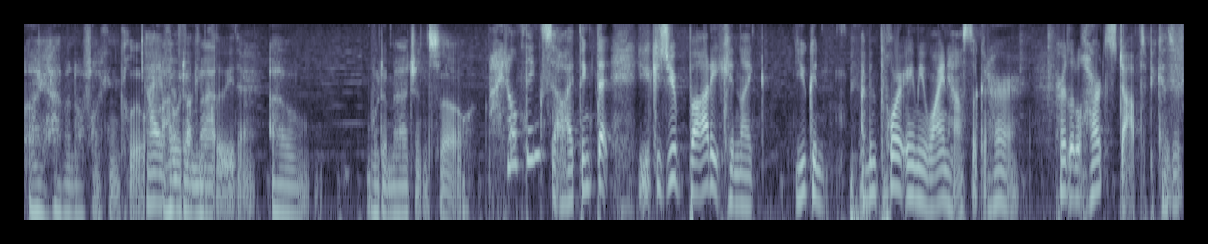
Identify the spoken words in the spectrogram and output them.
I haven't a fucking clue. I have no fucking ima- clue either. I would imagine so. I don't think so. I think that you, because your body can like, you can. I mean, poor Amy Winehouse. Look at her. Her little heart stopped because of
